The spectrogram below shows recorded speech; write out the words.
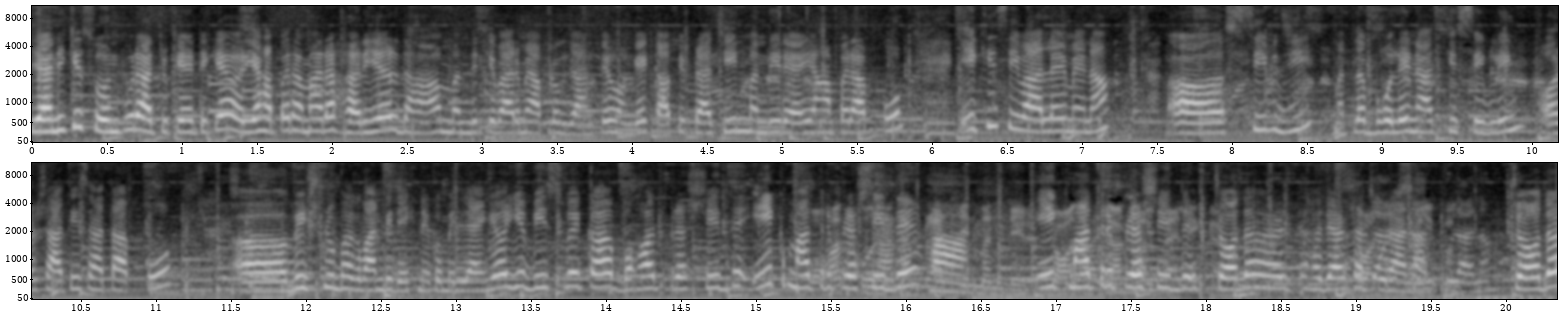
यानी कि सोनपुर आ चुके हैं, ठीक है? और यहाँ पर हमारा हरिहर धाम मंदिर के बारे में आप लोग जानते होंगे, काफ़ी प्राचीन मंदिर है। यहाँ पर आपको एक ही शिवालय में ना शिव जी मतलब भोलेनाथ की शिवलिंग और साथ ही साथ आपको विष्णु भगवान भी देखने को मिल जाएँगे और ये विश्व का बहुत प्रसिद्ध एकमात्र प्रसिद्ध हाँ एकमात्र प्रसिद्ध चौदह हज़ार साल पुराना। चौदह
